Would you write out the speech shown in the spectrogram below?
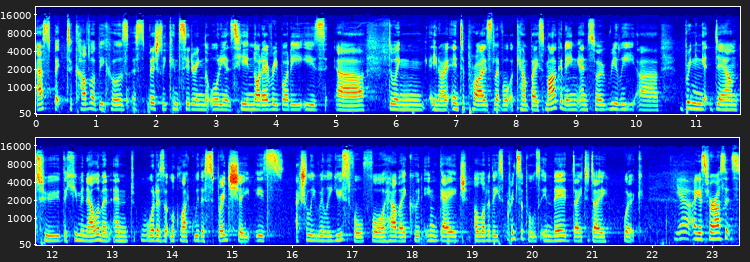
aspect to cover because, especially considering the audience here, not everybody is. Uh, doing you know enterprise level account based marketing and so really uh, bringing it down to the human element and what does it look like with a spreadsheet is actually really useful for how they could engage a lot of these principles in their day to day work. Yeah, I guess for us, it's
